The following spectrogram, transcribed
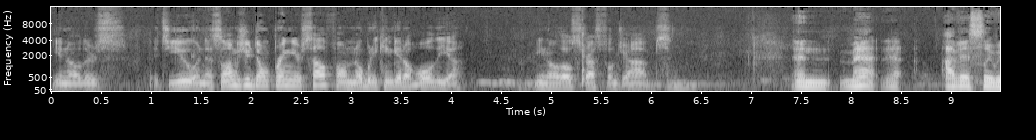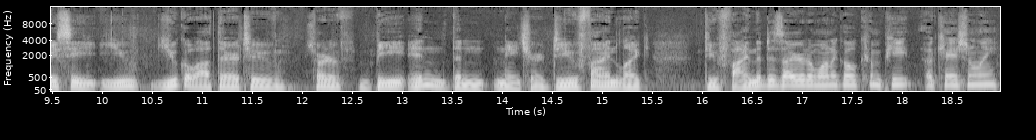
you know, there's it's you, and as long as you don't bring your cell phone, nobody can get a hold of you. You know, those stressful jobs. And Matt, obviously we see you you go out there to sort of be in the n- nature. Do you find like do you find the desire to want to go compete occasionally?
